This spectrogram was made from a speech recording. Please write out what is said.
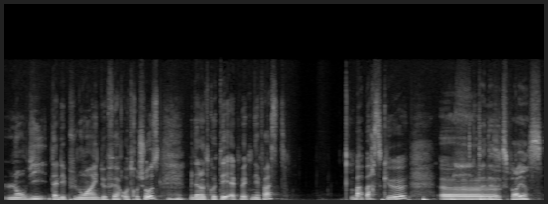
l'envie d'aller plus loin et de faire autre chose. Mhm. Mais d'un autre côté, elle peut être néfaste. Bah parce que. euh, T'as des expériences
